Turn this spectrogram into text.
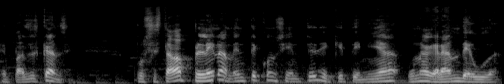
en paz descanse, pues estaba plenamente consciente de que tenía una gran deuda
